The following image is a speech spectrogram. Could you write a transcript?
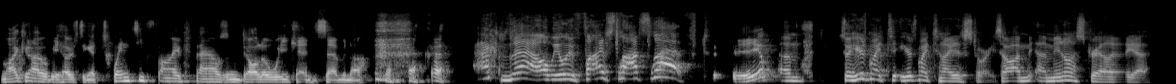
Mike and I will be hosting a twenty-five thousand dollar weekend seminar. Act now. We only have five slots left. yep. Um, so here's my t- here's my tinnitus story. So I'm I'm in Australia,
